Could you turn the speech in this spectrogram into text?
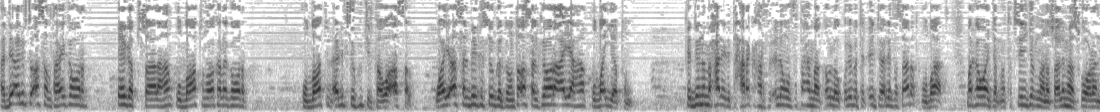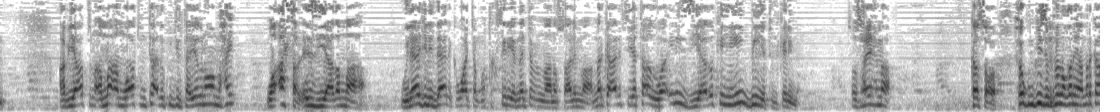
Haddii aliftu asal tahay ka waran eega tusaale ahaan qudaatun oo kale ka waran qudaatun alifta ku jirtaa waa asal. Waayo asal bay ka soo gadoonto asalkii hore ayaa ahaa qudayatun kadibna maxaa la yidhi taxaraka xarfu cilin wafataxa maa qabla qulibat alcidu alifa saarat qudaat. Marka waa jamcu tagsir jamcu nasaalimha isku odhan. Abyaatun ama amwaatun ta'da ku jirta iyaduna waa maxay? Waa asal ee ziyaado ma aha waliajli dalika waa jamcu tagsir iyadna jamcu manasaalim maaha. Marka alif iyo ta'du waa inay ziyaado ka yihiin binyat lkelima soo saxiix ma. Ka soco. Muxuu noqonaya marka?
